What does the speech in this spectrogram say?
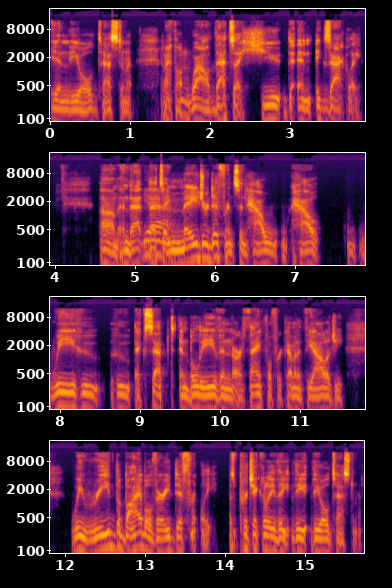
in the Old Testament. And I thought, hmm. wow, that's a huge, and exactly. Um, and that yeah. that's a major difference in how how we who who accept and believe and are thankful for covenant theology we read the Bible very differently, particularly the the, the Old Testament.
